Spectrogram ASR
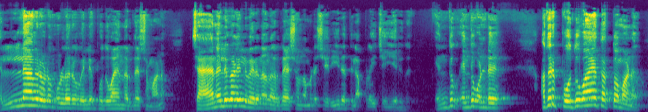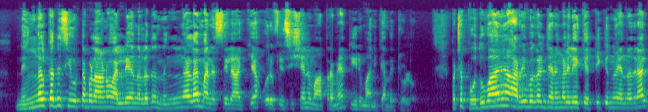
എല്ലാവരോടും ഉള്ളൊരു വലിയ പൊതുവായ നിർദ്ദേശമാണ്. ചാനലുകളിൽ വരുന്ന നിർദ്ദേശം നമ്മുടെ ശരീരത്തിൽ അപ്ലൈ ചെയ്യരുത്. എന്തു എന്തുകൊണ്ട്? അതൊരു പൊതുവായ തത്വമാണ്. നിങ്ങൾക്കത് സ്യൂട്ടബിൾ ആണോ അല്ലേ എന്നുള്ളത് നിങ്ങളെ മനസ്സിലാക്കിയ ഒരു ഫിസിഷ്യന് മാത്രമേ തീരുമാനിക്കാൻ പറ്റുള്ളൂ. പക്ഷെ പൊതുവായ അറിവുകൾ ജനങ്ങളിലേക്ക് എത്തിക്കുന്നു എന്നതിനാൽ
